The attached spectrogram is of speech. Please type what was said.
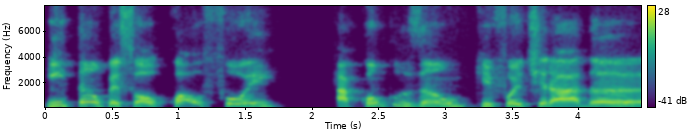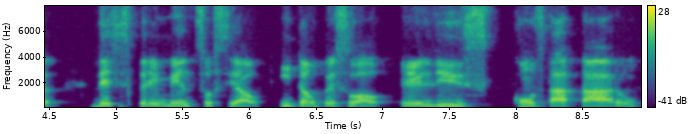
Então, pessoal, qual foi a conclusão que foi tirada desse experimento social? Então, pessoal, eles constataram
